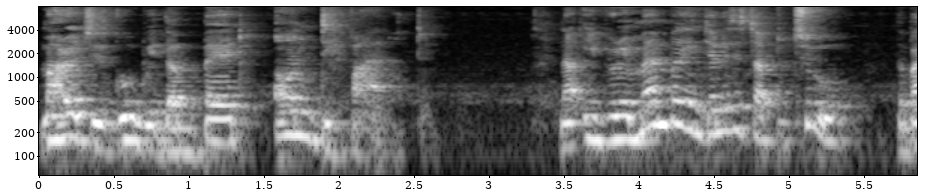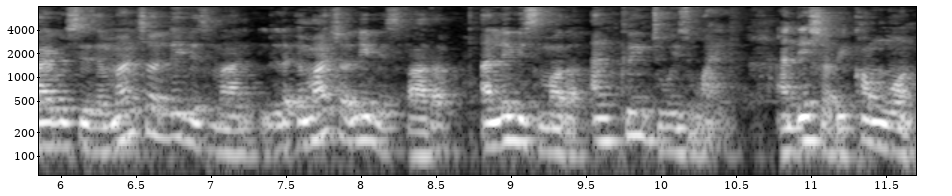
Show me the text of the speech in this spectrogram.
marriage is good with the bed undefiled. Now, if you remember in Genesis chapter 2, the Bible says a man shall leave his man, a man shall leave his father and leave his mother and cling to his wife, and they shall become one.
